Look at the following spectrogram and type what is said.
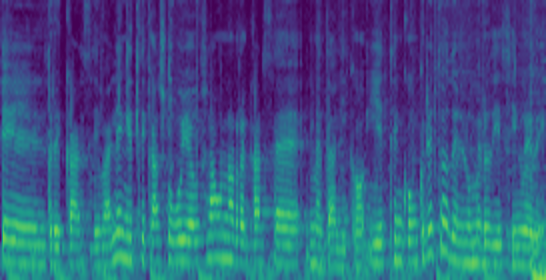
el recalce, ¿vale? En este caso voy a usar unos recalces metálicos y este en concreto del número 19.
